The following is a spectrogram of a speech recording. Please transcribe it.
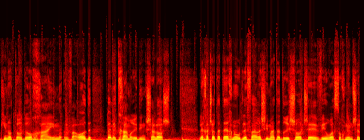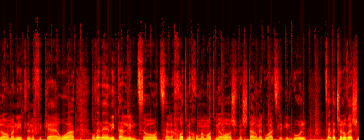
קינו טודו, חיים ועוד, במתחם רידינג 3. לחדשות הטכנו הודלפה רשימת הדרישות שהעבירו הסוכנים של האומנית למפיקי האירוע, וביניהן ניתן למצוא צלחות מחוממות מראש ושטר מגואץ לגלגול, צוות שלובש 100%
